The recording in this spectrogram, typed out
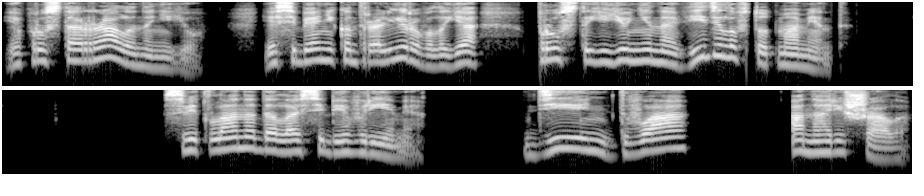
Я просто орала на нее. Я себя не контролировала, я просто ее ненавидела в тот момент. Светлана дала себе время. День, два она решала.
